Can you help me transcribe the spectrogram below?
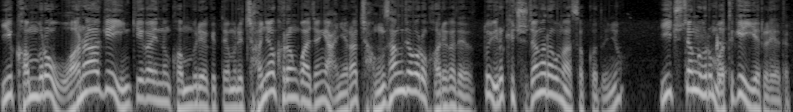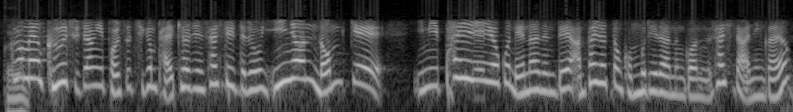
이 건물은 워낙에 인기가 있는 건물이었기 때문에 전혀 그런 과정이 아니라 정상적으로 거래가 돼서 또 이렇게 주장을 하고 났었거든요. 이 주장을 그럼 어떻게 이해를 해야 될까요? 그러면 그 주장이 벌써 지금 밝혀진 사실대로 2년 넘게 이미 팔려고 내놨는데 안 팔렸던 건물이라는 건 사실 아닌가요?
